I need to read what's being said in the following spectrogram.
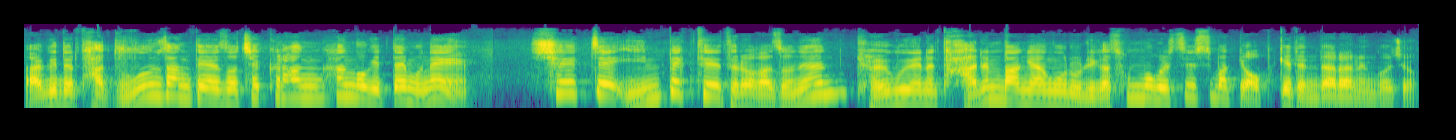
말 그대로 다 누운 상태에서 체크를 한, 한 거기 때문에 실제 임팩트에 들어가서는 결국에는 다른 방향으로 우리가 손목을 쓸 수밖에 없게 된다라는 거죠.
